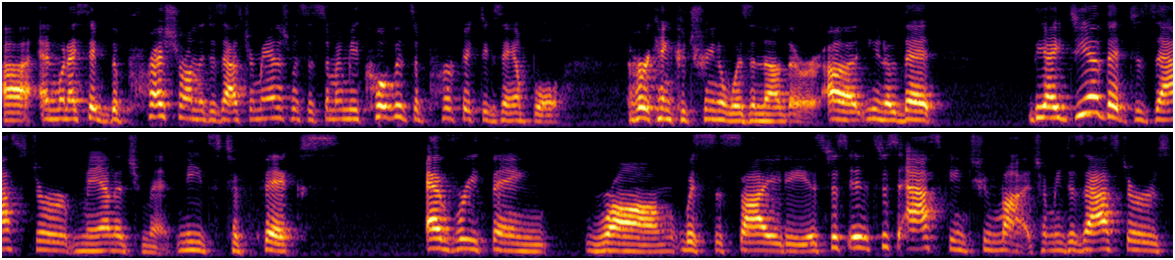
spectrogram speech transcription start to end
Uh, and when I say the pressure on the disaster management system, I mean, COVID's a perfect example. Hurricane Katrina was another. Uh, you know, that the idea that disaster management needs to fix everything wrong with society is just it's just asking too much. I mean, disasters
